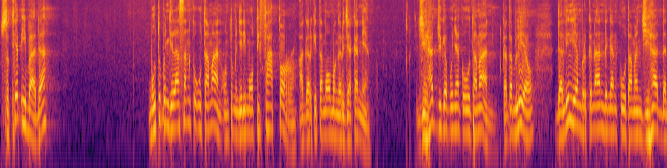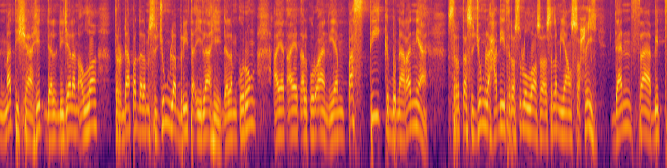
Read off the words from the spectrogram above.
Setiap ibadah butuh penjelasan keutamaan untuk menjadi motivator agar kita mau mengerjakannya. Jihad juga punya keutamaan. Kata beliau dalil yang berkenaan dengan keutamaan jihad dan mati syahid di jalan Allah terdapat dalam sejumlah berita ilahi dalam kurung ayat-ayat Al-Quran yang pasti kebenarannya serta sejumlah hadis Rasulullah SAW yang sahih dan thabit.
